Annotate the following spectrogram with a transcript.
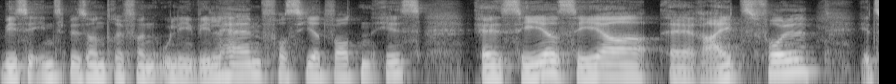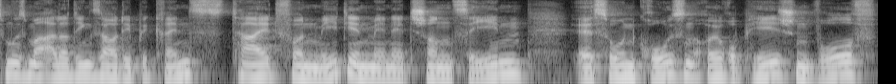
wie sie insbesondere von Uli Wilhelm forciert worden ist, äh, sehr, sehr äh, reizvoll. Jetzt muss man allerdings auch die Begrenztheit von Medienmanagern sehen. Äh, so einen großen europäischen Wurf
